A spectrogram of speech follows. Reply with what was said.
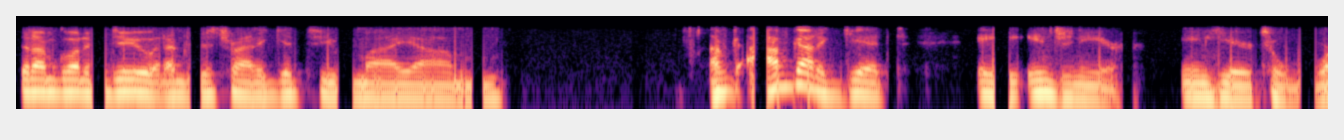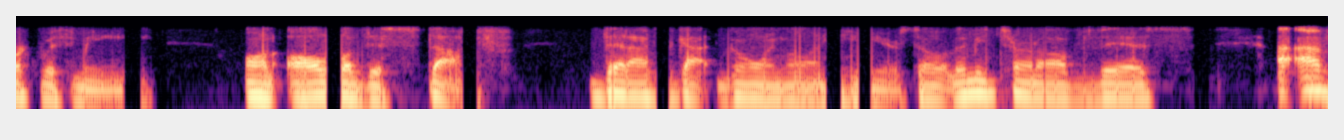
that I'm going to do, and I'm just trying to get to my, um, I've, I've got to get a engineer in here to work with me on all of this stuff that I've got going on here. So let me turn off this. I've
